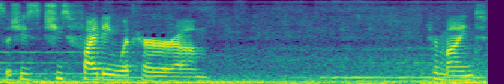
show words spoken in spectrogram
So she's she's fighting with her um her mind.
